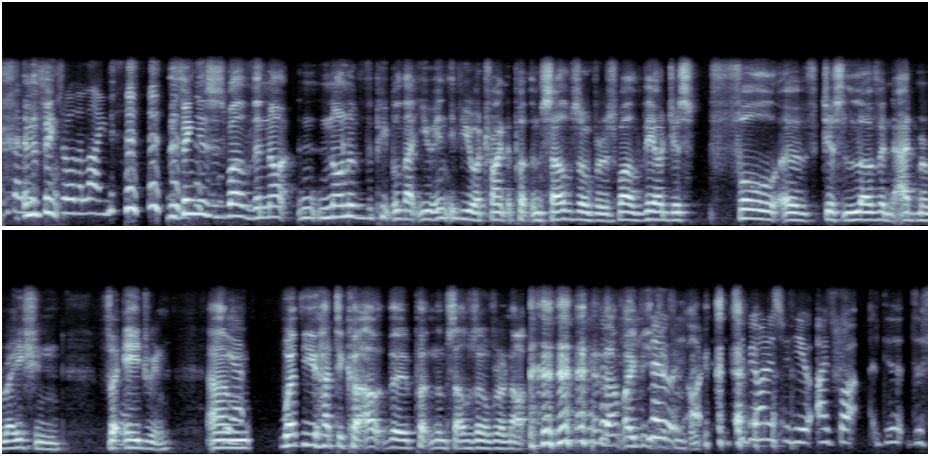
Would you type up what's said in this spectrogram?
so and the thing, draw the line. the thing is, as well, they're not. None of the people that you interview are trying to put themselves over as well. They are just full of just love and admiration for yeah. Adrian. Um, yeah whether you had to cut out the putting themselves over or not that might be different. no to be honest with you i've got the, the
